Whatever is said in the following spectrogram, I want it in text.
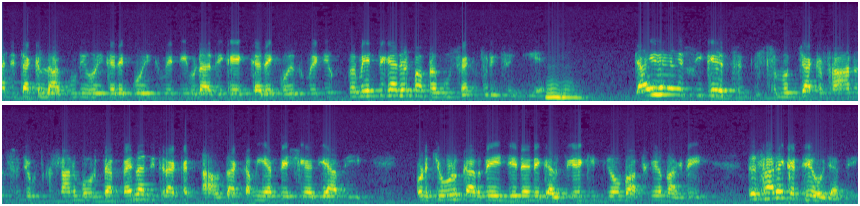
ਅੱਜ ਤੱਕ ਲਾਗੂ ਨਹੀਂ ਹੋਈ ਕਦੇ ਕੋਈ ਕਮੇਟੀ ਬਣਾ ਦੀ ਕਿ ਕਦੇ ਕੋਈ ਕਮੇਟੀ ਕਮੇਟੀਆਂ ਦੇ ਭਾਵੇਂ ਨੂੰ ਸੈਕਟਰੀ ਸਹੀ ਹੈ ਚਾਹੀਦਾ ਸੀ ਕਿ ਸਮੁੱਚਾ ਕਿਸਾਨ ਸੰਯੁਕਤ ਕਿਸਾਨ ਮੋਰਚਾ ਪਹਿਲਾਂ ਦੀ ਤਰ੍ਹਾਂ ਇਕੱਠਾ ਹੁੰਦਾ ਕਮੀਆਂ ਪੇਸ਼ੀਆਂ ਦੀ ਆਪਦੀ ਪੜਚੋਲ ਕਰਦੇ ਜਿਹੜੇ ਨੇ ਗਲਤੀਆਂ ਕੀਤੀਆਂ ਉਹ ਮਾਫੀਆਂ ਮੰਗਦੇ ਤੇ ਸਾਰੇ ਇਕੱਠੇ ਹੋ ਜਾਂਦੇ।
